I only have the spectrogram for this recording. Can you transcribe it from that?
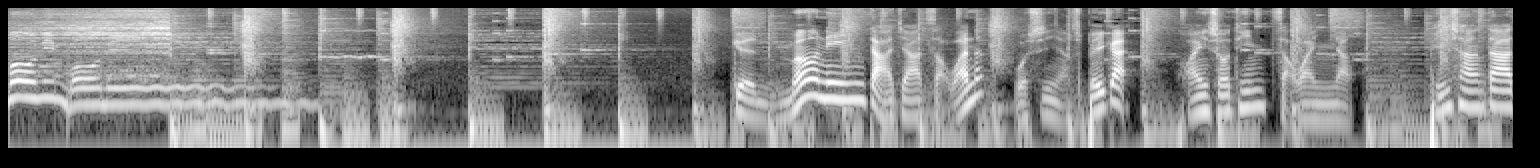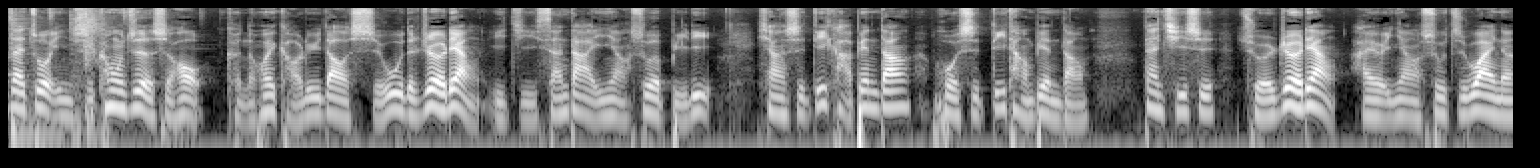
morning, morning. Good morning，大家早安呢！我是营养师杯盖，欢迎收听早安营养。平常大家在做饮食控制的时候，可能会考虑到食物的热量以及三大营养素的比例，像是低卡便当或是低糖便当。但其实除了热量还有营养素之外呢，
